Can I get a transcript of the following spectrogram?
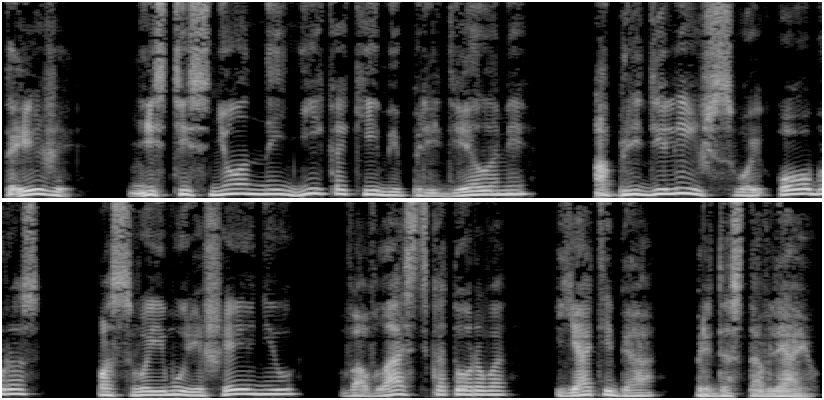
Ты же, не стесненный никакими пределами, определишь свой образ по своему решению, во власть которого я тебя предоставляю.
